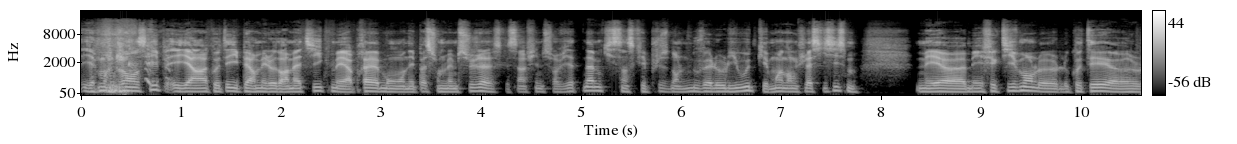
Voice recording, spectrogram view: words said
Il y a moins de gens en slip et il y a un côté hyper mélodramatique. Mais après, bon, on n'est pas sur le même sujet parce que c'est un film sur Vietnam qui s'inscrit plus dans le nouvel Hollywood, qui est moins dans le classicisme. Mais, euh, mais effectivement, le, le côté. euh,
